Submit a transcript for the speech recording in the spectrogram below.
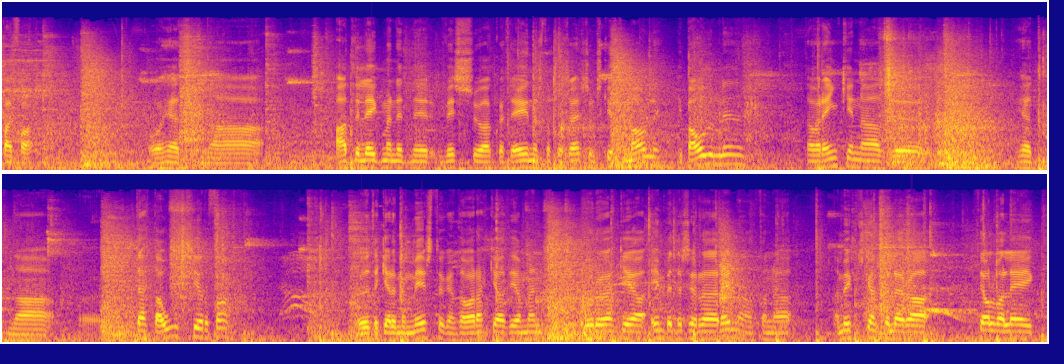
by far og hérna allir leikmennir vissu að hvert einasta possession skipti máli í báðum liðum. Það var engin að hérna detta út hér og það auðvitað gerðum við mistök en það var ekki að því að menn voru ekki að einbilda sér að reyna. Þannig að það er miklu skemmtilegra að þjálfa leik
